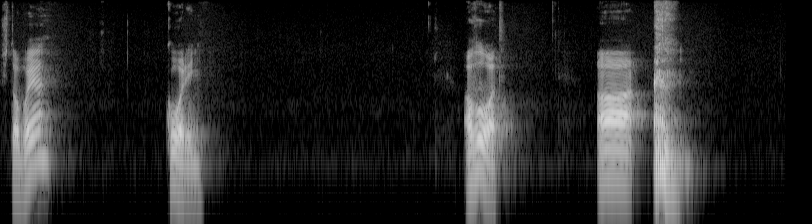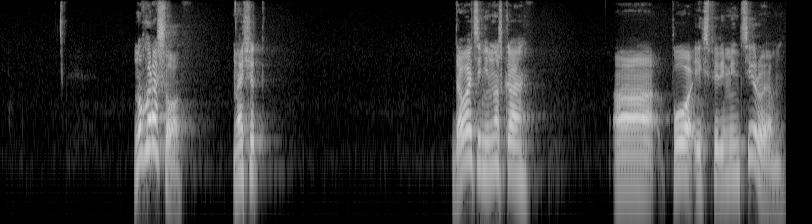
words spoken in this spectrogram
что b корень. Вот. А, ну хорошо. Значит, Давайте немножко э, поэкспериментируем.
